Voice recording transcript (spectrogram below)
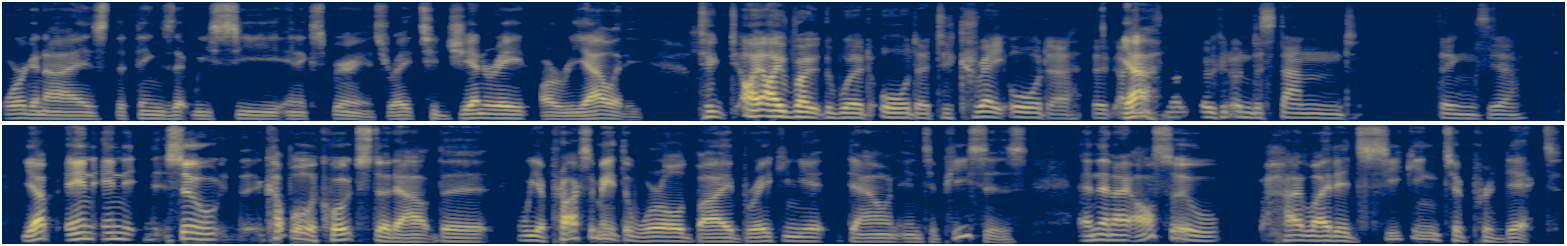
organize the things that we see and experience, right? To generate our reality. To I, I wrote the word order to create order. Uh, yeah, so we can understand things. Yeah. Yep. And and so a couple of quotes stood out. The we approximate the world by breaking it down into pieces, and then I also highlighted seeking to predict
